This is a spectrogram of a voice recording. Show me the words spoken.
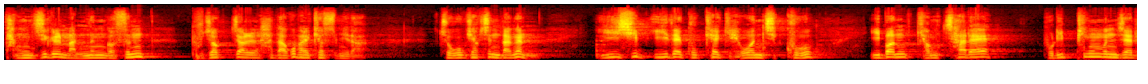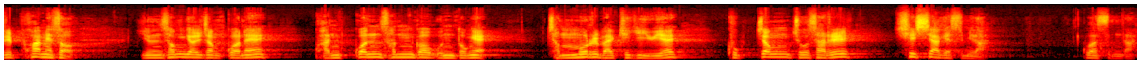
당직을 맡는 것은 부적절하다고 밝혔습니다. 조국 혁신당은 22대 국회 개원 직후 이번 경찰의 브리핑 문제를 포함해서 윤석열 정권의 관권 선거 운동의 전모를 밝히기 위해 국정조사를 실시하겠습니다. 고맙습니다.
